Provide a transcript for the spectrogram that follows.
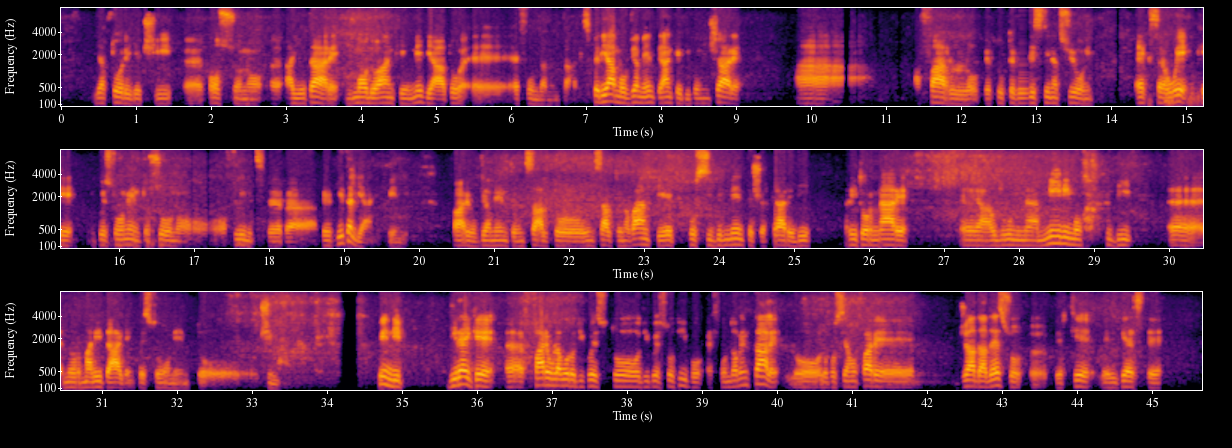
gli attori che ci eh, possono eh, aiutare in modo anche immediato è, è, fondamentale. Speriamo ovviamente anche di cominciare a, a farlo per tutte quelle destinazioni extra UE che in questo momento sono off limits per, per gli italiani, quindi fare ovviamente un salto, un salto in avanti e possibilmente cercare di ritornare eh, ad un minimo di eh, normalità che in questo momento ci manca. Quindi direi che eh, fare un lavoro di questo, di questo, tipo è fondamentale, lo, lo, possiamo fare già da adesso eh, perché le richieste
